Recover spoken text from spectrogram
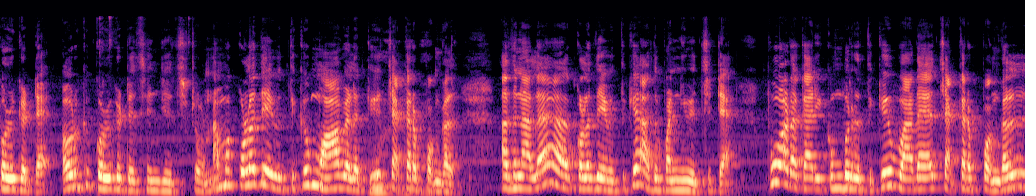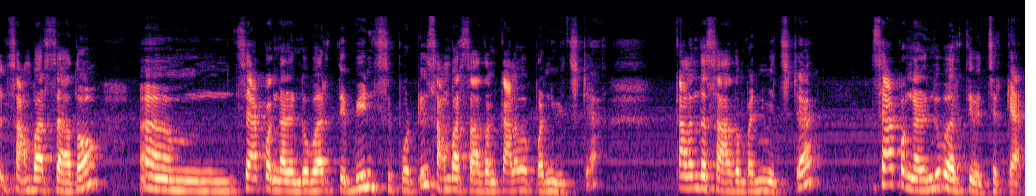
கொழுக்கட்டை. அவருக்கு கொழுக்கட்டை செஞ்சு வச்சுட்டோம். நம்ம குலதெய்வத்துக்கு மாவிளக்கு சக்கரை பொங்கல். அதனால் குலதெய்வத்துக்கு அது பண்ணி வச்சுட்டேன். பூவடைக்காரி கும்பிட்றதுக்கு வடை சக்கரை பொங்கல் சாம்பார் சாதம் சேப்பங்கிழங்கு வறுத்து பீன்ஸு போட்டு சாம்பார் சாதம் கலவை பண்ணி வச்சுட்டேன். கலந்த சாதம் பண்ணி வச்சுட்டேன். சேப்பங்கிழங்கு வறுத்து வச்சுருக்கேன்.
